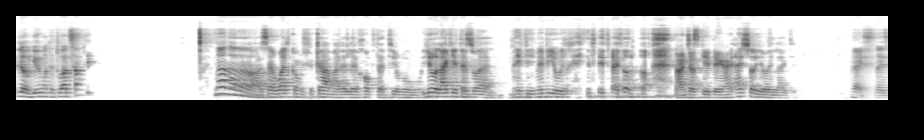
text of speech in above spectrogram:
no, you wanted to add something? No, no, no, no. I said welcome if you come. I really hope that you you like it as well. Maybe maybe you will hate it. I don't know. No, I'm just kidding. I, I'm sure you will like it. Nice, nice.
